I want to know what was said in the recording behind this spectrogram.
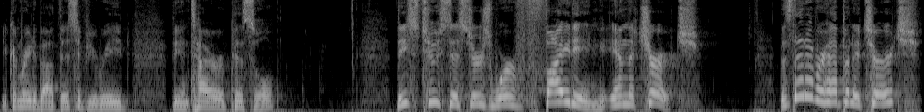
You can read about this if you read the entire epistle. These two sisters were fighting in the church. Does that ever happen at church?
